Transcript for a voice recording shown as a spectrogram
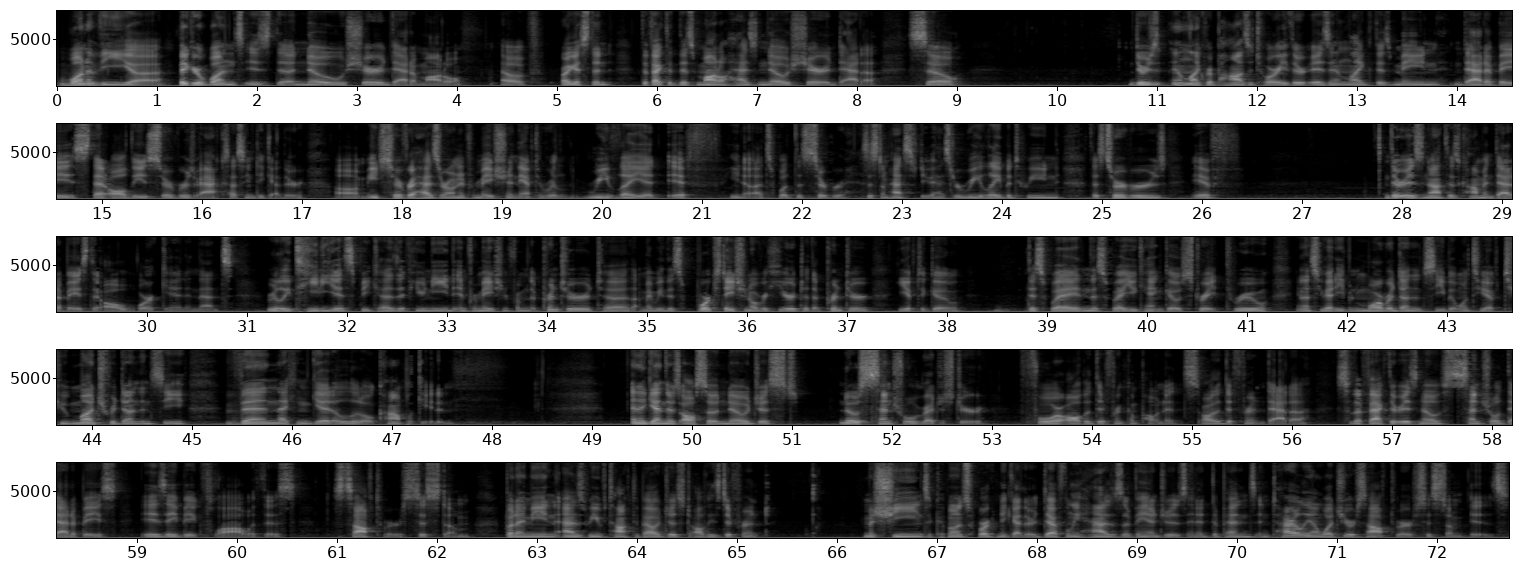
one of the uh, bigger ones is the no shared data model of, or I guess the, the fact that this model has no shared data. So there's unlike repository there isn't like this main database that all these servers are accessing together. Um, each server has their own information. They have to re relay it if you know that's what the server system has to do. It has to relay between the servers if there is not this common database they all work in and that's really tedious because if you need information from the printer to maybe this workstation over here to the printer you have to go this way and this way. You can't go straight through unless you had even more redundancy. But once you have too much redundancy then that can get a little complicated. And again there's also no just no central register for all the different components all the different data. So the fact there is no central database is a big flaw with this software system but I mean as we've talked about just all these different machines and components working together. It definitely has advantages and it depends entirely on what your software system is.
